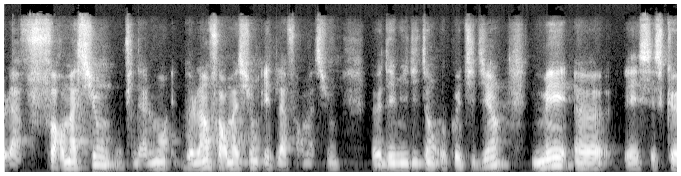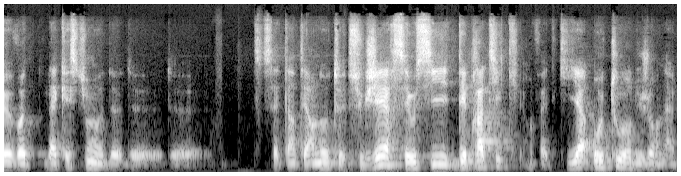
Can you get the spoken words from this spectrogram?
la formation finalement, de l'information et de la formation des militants au quotidien. Mais et c'est ce que la question de cet internaute suggère, c'est aussi des pratiques en fait qu'il y a autour du journal.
